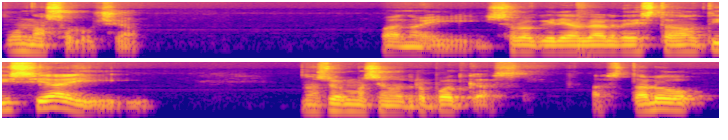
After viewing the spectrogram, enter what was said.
una solución. Bueno, y solo quería hablar de esta noticia y nos vemos en otro podcast. Hasta luego.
